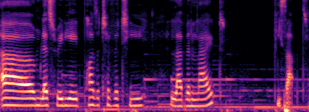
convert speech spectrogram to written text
Um, let's radiate positivity, love, and light. Peace out.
